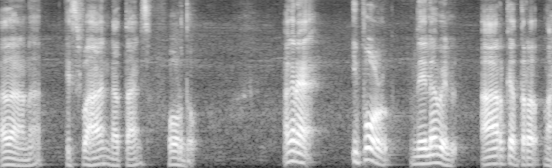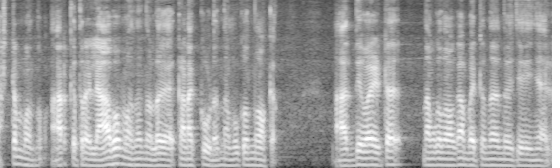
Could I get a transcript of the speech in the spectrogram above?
അതാണ് ഇസ്ഫഹാൻ നത്താൻസ് ഫോർദോ. അങ്ങനെ ഇപ്പോൾ നിലവിൽ ആർക്കെത്ര നഷ്ടം വന്നു ആർക്കെത്ര ലാഭം വന്നു എന്നുള്ള കണക്കൂടെ നമുക്കൊന്ന് നോക്കാം. ആദ്യമായിട്ട് നമുക്ക് നോക്കാൻ പറ്റുന്നതെന്ന് വെച്ച് കഴിഞ്ഞാൽ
